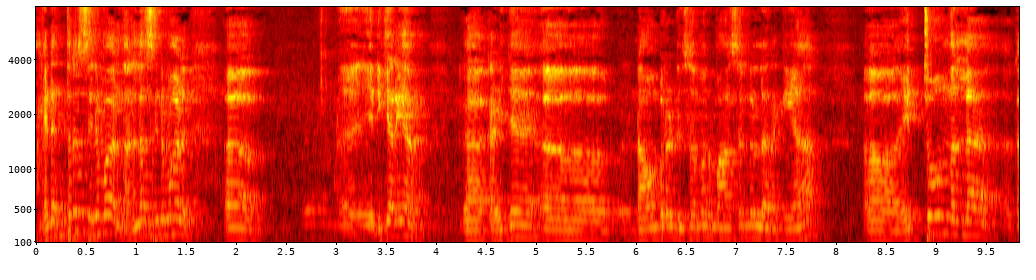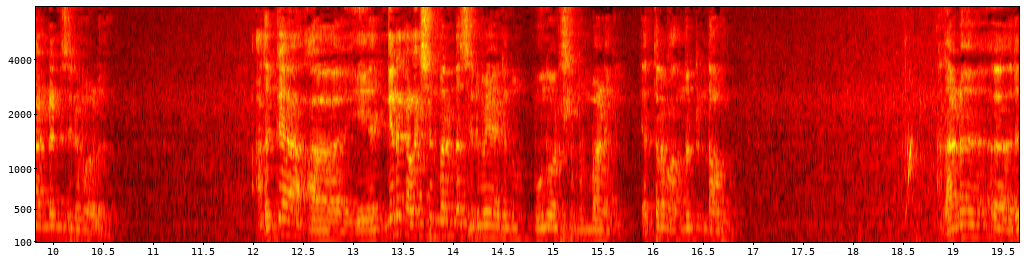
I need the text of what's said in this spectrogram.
അങ്ങനെ എത്ര സിനിമകൾ നല്ല സിനിമകൾ. എനിക്കറിയാം. കഴിഞ്ഞ നവംബർ ഡിസംബർ മാസങ്ങളിൽ ഇറങ്ങിയ ഏറ്റവും നല്ല കണ്ടന്റ് സിനിമകൾ അതൊക്കെ എങ്ങനെ കളക്ഷൻ വരേണ്ട സിനിമയായിരുന്നു മൂന്ന് വർഷം മുമ്പാണെങ്കിൽ? എത്ര വന്നിട്ടുണ്ടാവും? അതാണ് അത്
